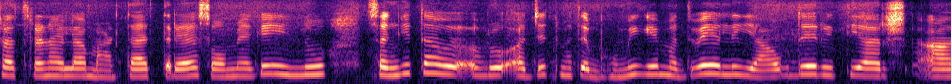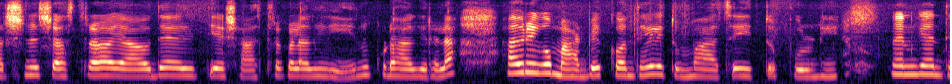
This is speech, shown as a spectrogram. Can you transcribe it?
ಶಾಸ್ತ್ರನ ಎಲ್ಲ ಮಾಡ್ತಾ ಇರ್ತಾರೆ. ಸೌಮ್ಯಗೆ ಇನ್ನು ಸಂಗೀತ ಅವರು ಅಜಿತ್ ಮತ್ತು ಭೂಮಿಗೆ ಮದುವೆಯಲ್ಲಿ ಯಾವುದೇ ರೀತಿಯ ಅರ್ಶ್ ಅರ್ಶಿನ ಶಾಸ್ತ್ರ ಯಾವುದೇ ರೀತಿಯ ಶಾಸ್ತ್ರಗಳಾಗಲಿ ಏನೂ ಕೂಡ ಆಗಿರಲ್ಲ. ಅವರಿಗೂ ಮಾಡಬೇಕು ಅಂತ ಹೇಳಿ ತುಂಬ ಆಸೆ ಇತ್ತು ಪೂರ್ಣಿ. ನನಗೆ ಅಂತ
